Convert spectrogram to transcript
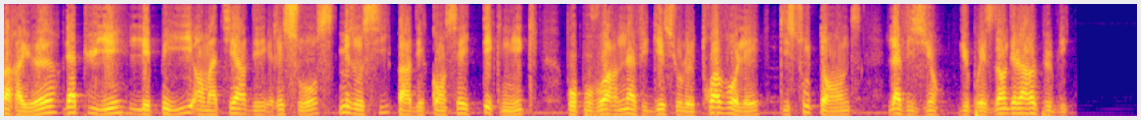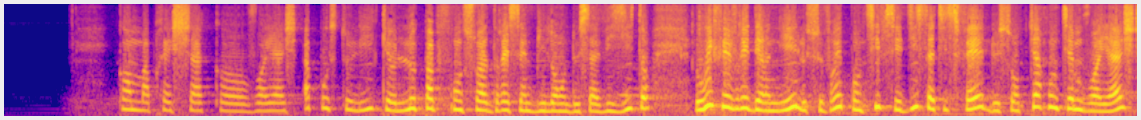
par ailleurs d'appuyer les pays en matière des ressources, mais aussi par des conseils techniques pour pouvoir naviguer sur les trois volets qui sous-tendent la vision du président de la République. Comme après chaque voyage apostolique, le pape François dresse un bilan de sa visite. Le 8 février dernier, le souverain pontife s'est dit satisfait de son 40e voyage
